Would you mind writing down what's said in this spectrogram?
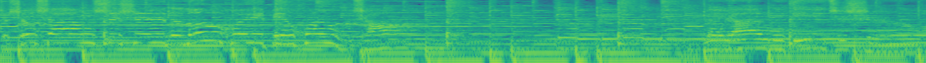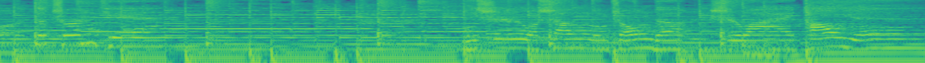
这生生世世的轮回，变幻无常。虽然，你一直是我的春天，你是我生命中的世外桃源。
